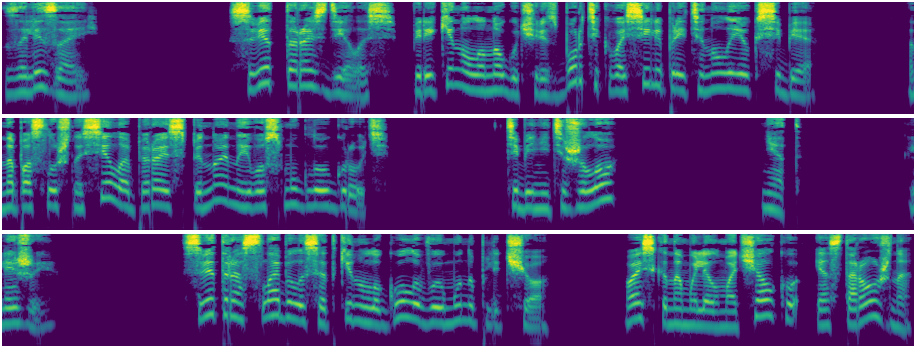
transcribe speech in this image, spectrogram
«Залезай». Светта разделась, перекинула ногу через бортик, Василий притянул ее к себе. Она послушно села, опираясь спиной на его смуглую грудь. «Тебе не тяжело?» «Нет». «Лежи». Света расслабилась, откинула голову ему на плечо. Васька намылил мочалку и осторожно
